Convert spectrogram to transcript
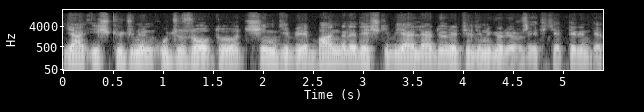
yani iş gücünün ucuz olduğu Çin gibi, Bangladeş gibi yerlerde üretildiğini görüyoruz etiketlerinde.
